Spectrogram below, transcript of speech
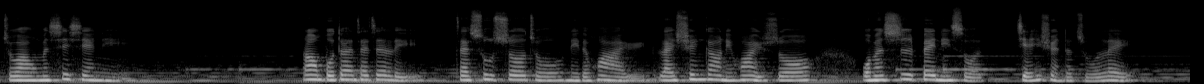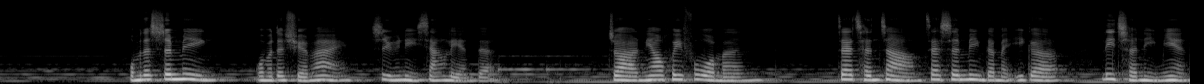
主啊，我们谢谢你。让我不断在这里，在诉说主你的话语，来宣告你话语说，我们是被你所拣选的族类，我们的生命，我们的血脉是与你相连的。主啊，你要恢复我们在成长、在生命的每一个历程里面，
